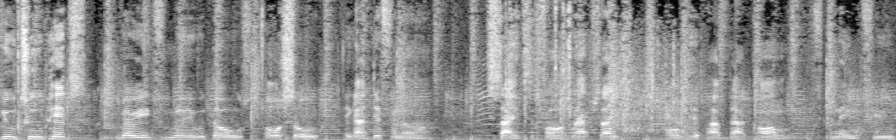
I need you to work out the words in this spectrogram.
YouTube hits, very familiar with those. Also, they got different uh, sites as far as rap sites, or hiphop.com, to name a few.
